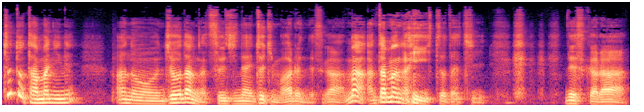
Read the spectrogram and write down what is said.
ちょっとたまにねあの冗談が通じない時もあるんですがまあ頭がいい人たち ですから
